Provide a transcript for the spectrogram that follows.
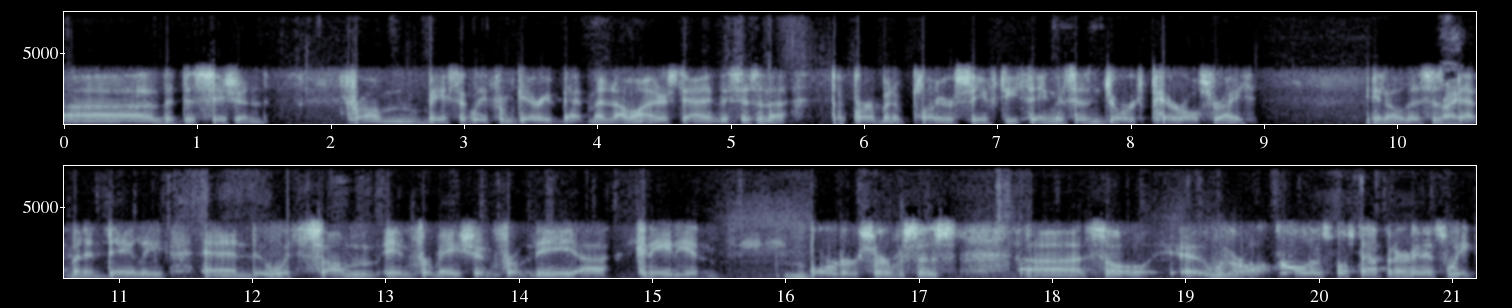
uh, the decision from basically from Gary Bettman. Now, my understanding this isn't a Department of Player Safety thing. This isn't George Parros, right? You know, this is right. Bettman and Daly, and with some information from the uh, Canadian border services. Uh, so uh, we were all told it was supposed to happen early this week.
